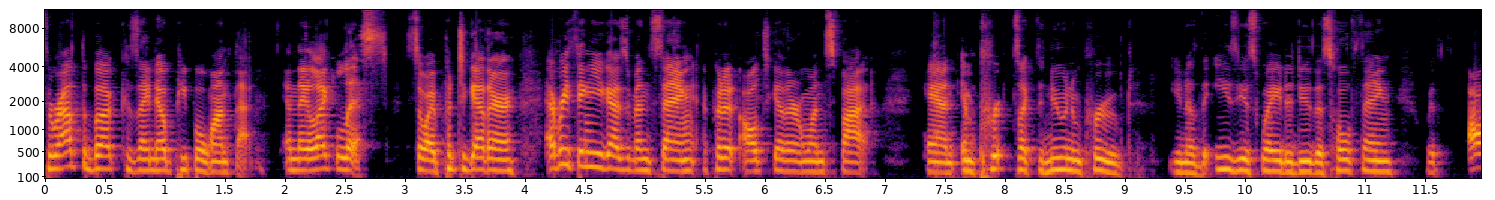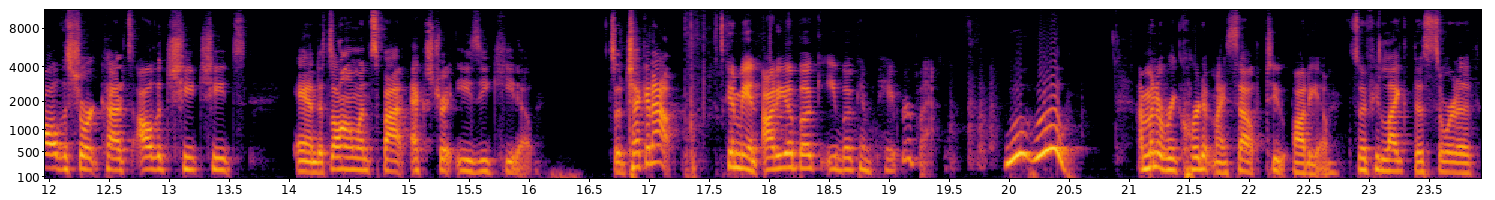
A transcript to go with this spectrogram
throughout the book because I know people want that and they like lists. So I put together everything you guys have been saying. I put it all together in one spot and improve. It's like the new and improved. you know, the easiest way to do this whole thing with all the shortcuts, all the cheat sheets, and it's all in one spot, extra easy keto. So check it out. It's going to be an audiobook, ebook, and paperback. Woohoo! I'm going to record it myself too, audio. So if you like this sort of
